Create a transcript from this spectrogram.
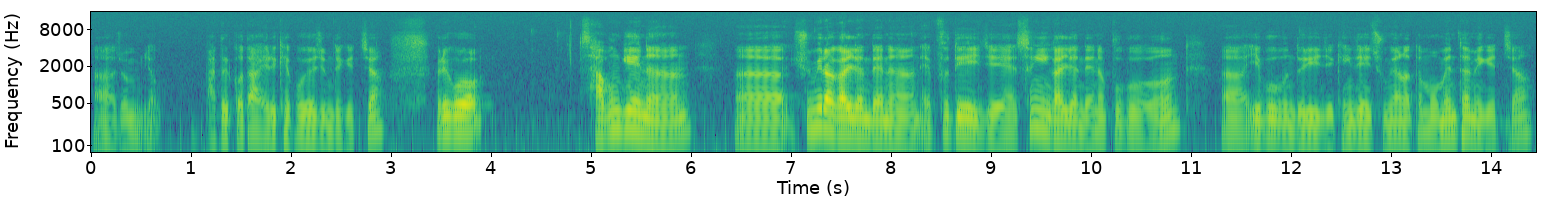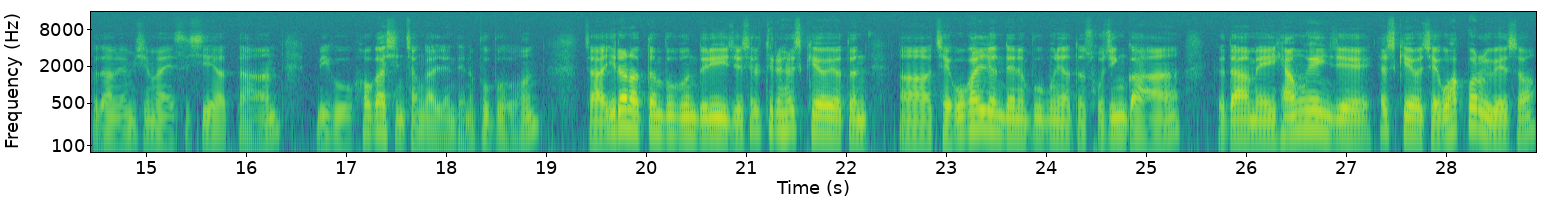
어, 좀 여- 받을 거다 이렇게 보여지면 되겠죠. 그리고 4분기에는 어, 휴미라 관련되는 FDA 이제 승인 관련되는 부분 어, 이 부분들이 이제 굉장히 중요한 어떤 모멘텀이겠죠. 그 다음에 엠시마 SC의 어떤 미국 허가 신청 관련되는 부분. 자, 이런 어떤 부분들이 이제 셀트리온 헬스케어의 어떤 어, 재고 관련되는 부분의 어떤 소진과 그 다음에 향후에 이제 헬스케어 재고 확보를 위해서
